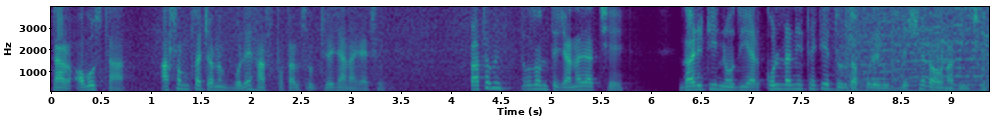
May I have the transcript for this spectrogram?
তার অবস্থা আশঙ্কাজনক বলে হাসপাতাল সূত্রে জানা গেছে। প্রাথমিক তদন্তে জানা যাচ্ছে, গাড়িটি নদিয়ার কল্যাণী থেকে দুর্গাপুরের উদ্দেশ্যে রওনা দিয়েছিল।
